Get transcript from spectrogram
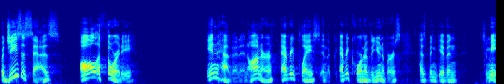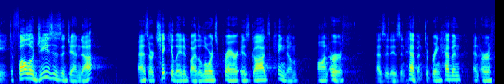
But Jesus says, all authority in heaven and on earth, every place in the, every corner of the universe, has been given to me. To follow Jesus' agenda as articulated by the Lord's Prayer, is God's kingdom on earth as it is in heaven, to bring heaven and earth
